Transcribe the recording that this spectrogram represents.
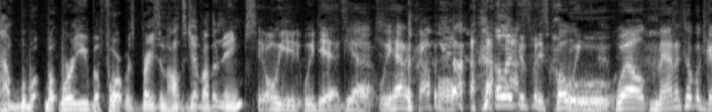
how, what were you before it was Brazen Hall? Did you have other names? Oh, you, we did. Yeah, we had a couple. I like his face. well, we, well, Manitoba. g-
